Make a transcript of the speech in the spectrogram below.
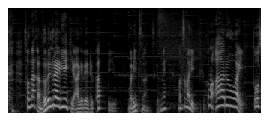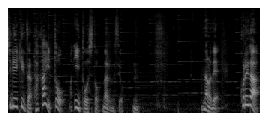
その中どれぐらい利益を上げれるかっていう、まあ、率なんですけどね。まあ、つまり、この ROI、投資利益率が高いと、まあ、いい投資となるんですよ。うん。なので、これが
